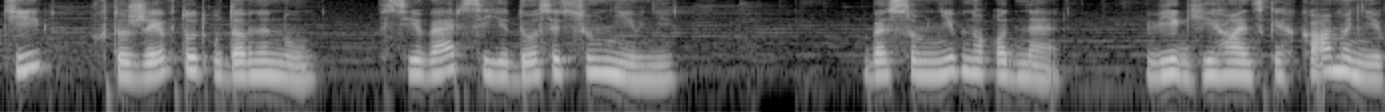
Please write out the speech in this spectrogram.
ті, хто жив тут у давнину. Всі версії досить сумнівні. Безсумнівно одне вік гігантських каменів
